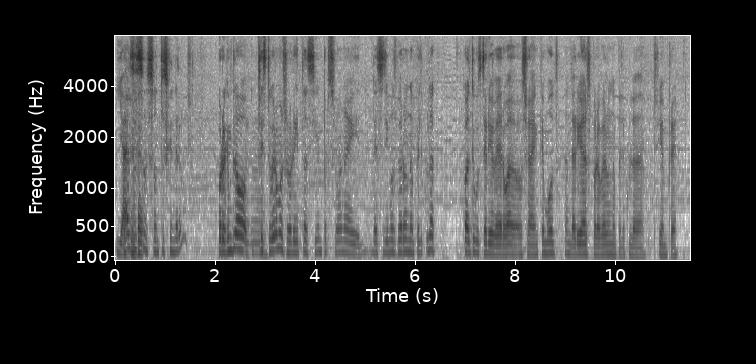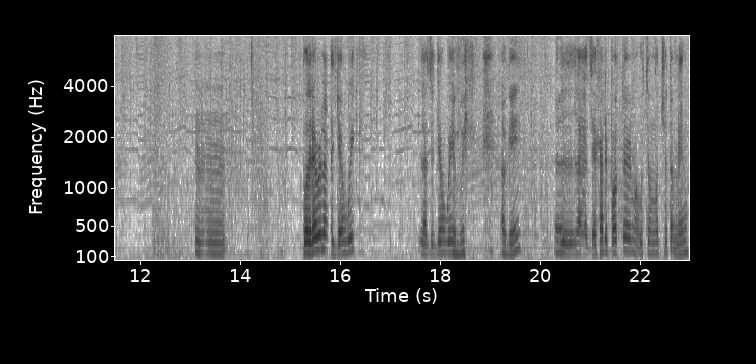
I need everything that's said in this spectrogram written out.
¿Ya? ¿Esos son, son tus géneros? Por ejemplo, si estuviéramos ahorita así en persona y decidimos ver una película, ¿cuál te gustaría ver? O sea, ¿en qué mood andarías para ver una película siempre? Mm, Podría ver la de John Wick. Las de John Wick. John Wick. Ok. Las de Harry Potter me gustan mucho también.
